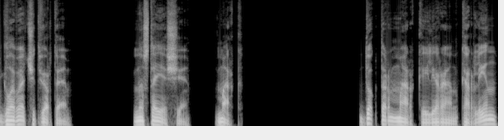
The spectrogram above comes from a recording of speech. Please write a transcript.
Глава четвертая. Настоящее. Марк. Доктор Марк Элиран Карлин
